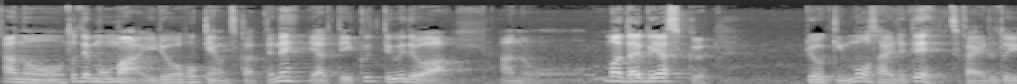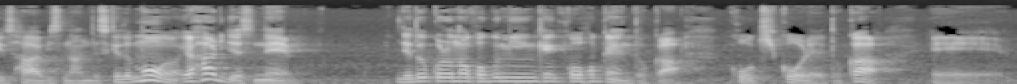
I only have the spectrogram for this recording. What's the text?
あのとてもまあ医療保険を使ってねやっていくっていう上ではあの、まあ、だいぶ安く料金も抑えれて使えるというサービスなんですけどもやはりですね出どころの国民健康保険とか後期高齢とか、えー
